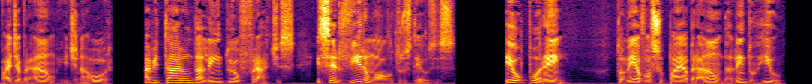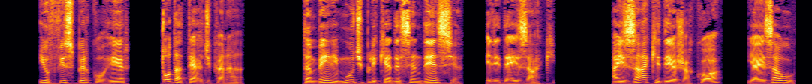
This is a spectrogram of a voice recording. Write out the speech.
pai de Abraão e de Naor, habitaram da além do Eufrates e serviram a outros deuses. Eu, porém, tomei a vosso pai Abraão da além do rio e o fiz percorrer toda a terra de Canaã. Também lhe multipliquei a descendência e lhe dei Isaque. A Isaque dei a Jacó e a Esaú,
